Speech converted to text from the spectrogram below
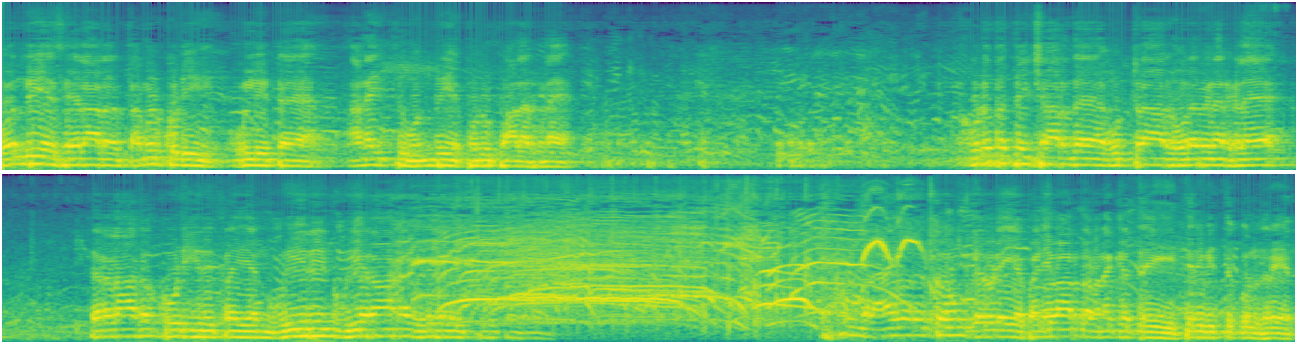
ஒன்றிய செயலாளர் தமிழ்குடி உள்ளிட்ட அனைத்து ஒன்றிய பொறுப்பாளர்களை குடும்பத்தை சார்ந்த உற்றார் உறவினர்களை திரளாக கூடியிருக்கிற என் உயிரின் உயரான விடுதலை உங்கள் அனைவருக்கும் என்னுடைய பணிவார்ந்த வணக்கத்தை தெரிவித்துக் கொள்கிறேன்.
